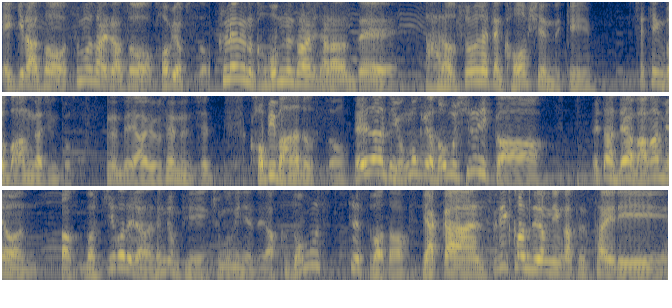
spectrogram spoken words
애기라서 스무 살이라서 겁이 없어. 클레드는 겁 없는 사람이 잘하는데 아 나도 스무 살 땐 겁 없이 했는데 게임. 채팅도 마음가짐도. 했는데 야 요새는 진짜 겁이 많아졌어. 애들한테 욕먹기가 너무 싫으니까 일단 내가 망하면 막, 막 찍어대잖아 생존핑 중국인 애들 아 그 너무 스트레스 받아 약간 쓰리컨드 형님 같은 스타일이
